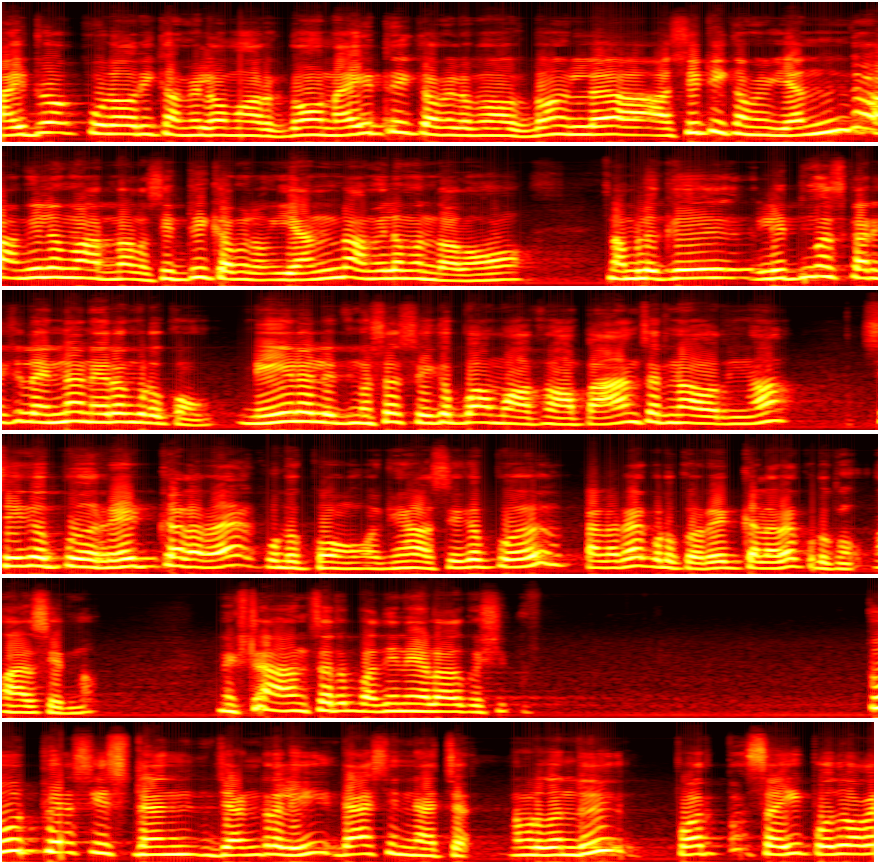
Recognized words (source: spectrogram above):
ஹைட்ரோகுளோரிக் அமிலமாக இருக்கட்டும் நைட்ரிக் அமிலமாக இருக்கட்டும் இல்லை அசிட்டிக் அமிலம் எந்த அமிலமாக இருந்தாலும் சிட்ரிக் அமிலம் எந்த அமிலம் இருந்தாலும் நம்மளுக்கு லிட்மஸ் கரைசலில் என்ன நிறம் கொடுக்கும்? நீல லிட்மஸை சிகப்பாக மாற்றும். அப்போ ஆன்சர் என்ன வரும்னா சிகப்பு ரெட் கலரை கொடுக்கும். ஓகேங்களா சிகப்பு கலரை கொடுக்கும். ரெட் கலரை கொடுக்கும். ஆசிட்னா நெக்ஸ்ட் ஆன்சர் பதினேழாவது question toothpaste is then generally dash in nature நம்மளுக்கு வந்து பர்பஸை பொதுவாக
